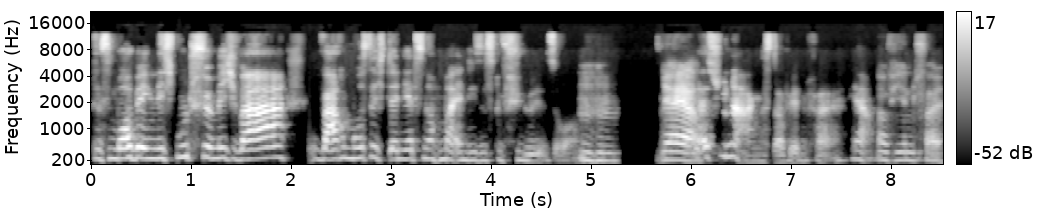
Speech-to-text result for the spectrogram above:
das Mobbing nicht gut für mich war. Warum muss ich denn jetzt noch mal in dieses Gefühl so? Mhm. Ja, ja. Da ist schon eine Angst auf jeden Fall. Ja. Auf jeden Fall.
